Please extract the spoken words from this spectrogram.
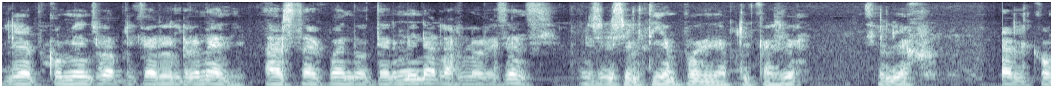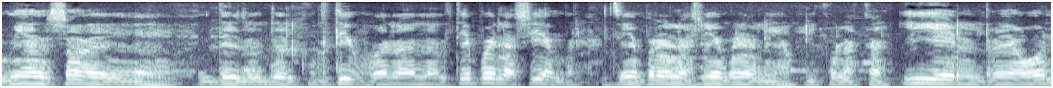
Le comienzo a aplicar el remedio hasta cuando termina la florescencia. Ese es el tiempo de aplicación. Se le hago al comienzo del cultivo, al, tiempo de la siembra. Siempre en la siembra le aplico la cal. Y el reabón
